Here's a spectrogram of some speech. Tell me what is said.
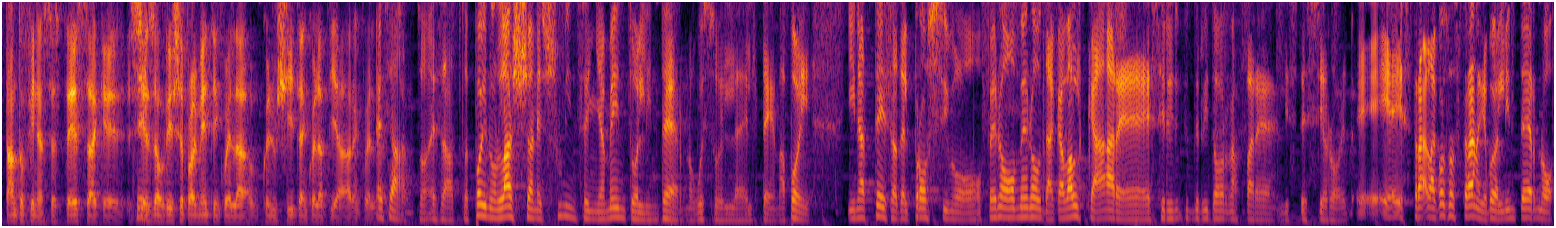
tanto fine a se stessa che sì. si esaurisce probabilmente in quella, quell'uscita, in quella PR, in quella... Esatto, diciamo. esatto. E poi non lascia nessun insegnamento all'interno, questo è il, il tema. Poi in attesa del prossimo fenomeno da cavalcare si ritorna a fare gli stessi errori. E, e stra- la cosa strana è che poi all'interno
